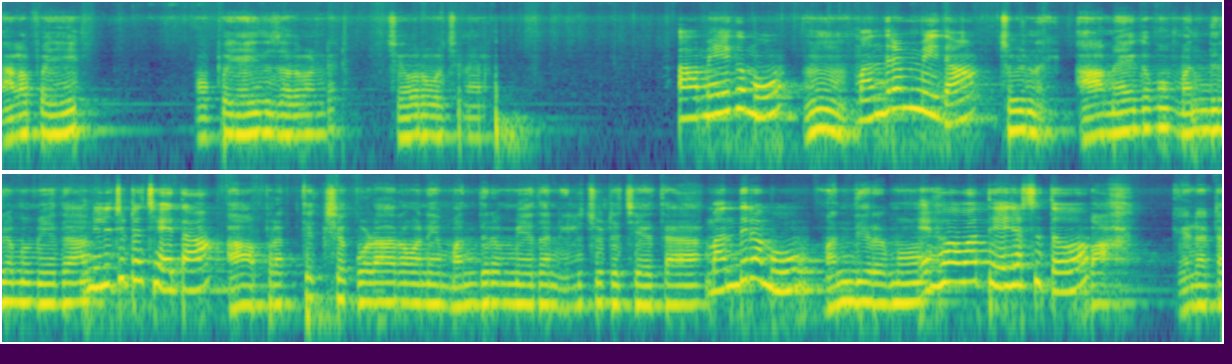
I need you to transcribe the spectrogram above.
నలభై ముప్పై ఐదు చదవండి చివరి వచ్చినారు ఆ మేఘము మందిరం మీద చూడండి ఆ మేఘము మందిరము మీద నిలుచుట చేత ఆ ప్రత్యక్ష గుడారం అనే మందిరం మీద నిలుచుట చేత మందిరము మందిరము యెహోవా తేజస్సుతో ఏంటట?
